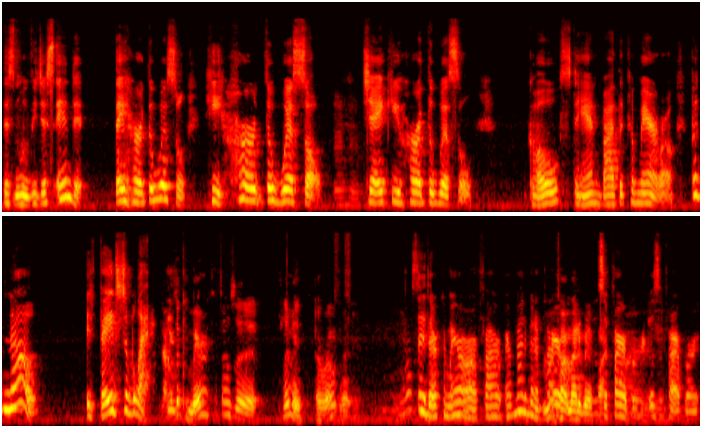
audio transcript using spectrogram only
this movie just ended. They heard the whistle. He heard the whistle. Mhm. Jake, you heard the whistle. Go stand by the Camaro. But no, it fades to black. That was a Camaro. I thought that was a Plymouth, a Roadrunner. I'll say they're a Camaro or a fire. It might have been a It fire. might have been It was a Firebird. It was a. Firebird.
